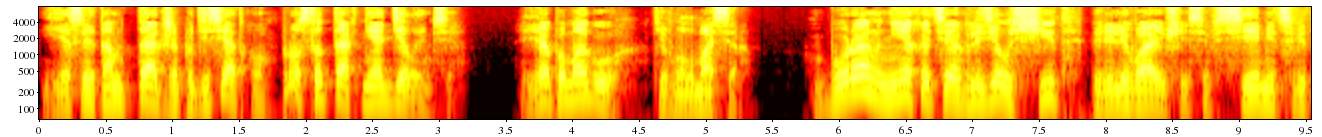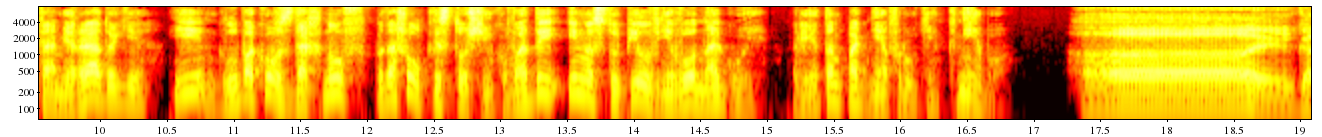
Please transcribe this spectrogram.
«Если там так же по десятку, просто так не отделаемся». «Я помогу», — кивнул мастер. Буран нехотя оглядел щит, переливающийся всеми цветами радуги, и, глубоко вздохнув, подошел к источнику воды и наступил в него ногой, при этом подняв руки к небу. «Айга!»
